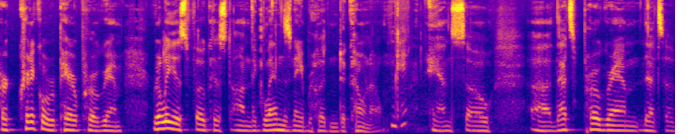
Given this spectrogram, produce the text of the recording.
our critical repair program really is focused on the Glens neighborhood in Dacono. Okay. And so uh, that's a program that's a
